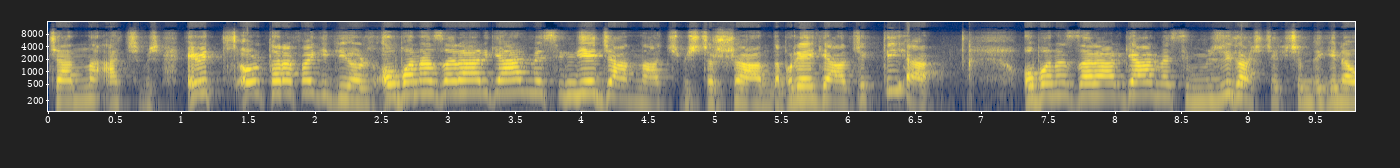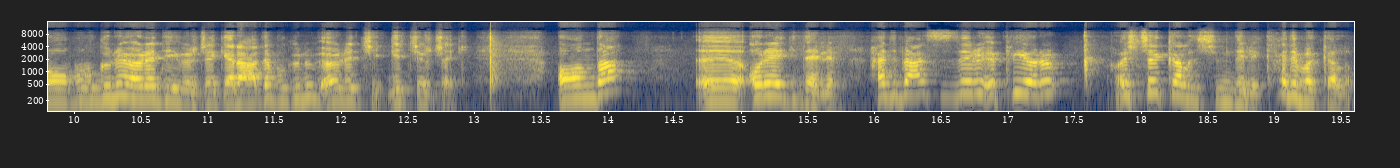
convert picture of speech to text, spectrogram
Canlı açmış. Evet o tarafa gidiyoruz. O bana zarar gelmesin diye canlı açmıştır şu anda. Buraya gelecekti ya. O bana zarar gelmesin. Müzik açacak şimdi yine o. Bugünü öyle devirecek herhalde. Bugünü öyle geçirecek. Onda e, oraya gidelim. Hadi ben sizleri öpüyorum. Hoşçakalın şimdilik. Hadi bakalım.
